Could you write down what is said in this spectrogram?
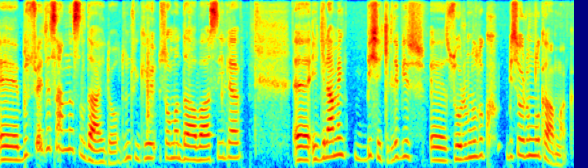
e, bu sürece sen nasıl dahil oldun? Çünkü Soma davasıyla e, ilgilenmek bir şekilde bir e, sorumluluk, bir sorumluluk almak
